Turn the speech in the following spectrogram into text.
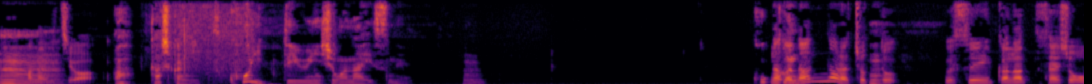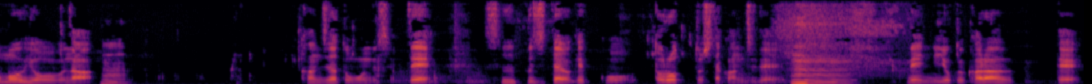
うん。花道は。あ、確かに、濃いっていう印象がないですね。うん。なんかなんならちょっと薄いかなって最初思うようなうん。感じだと思うんですよ。で、スープ自体は結構ドロッとした感じで、うん。麺によく絡んで、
